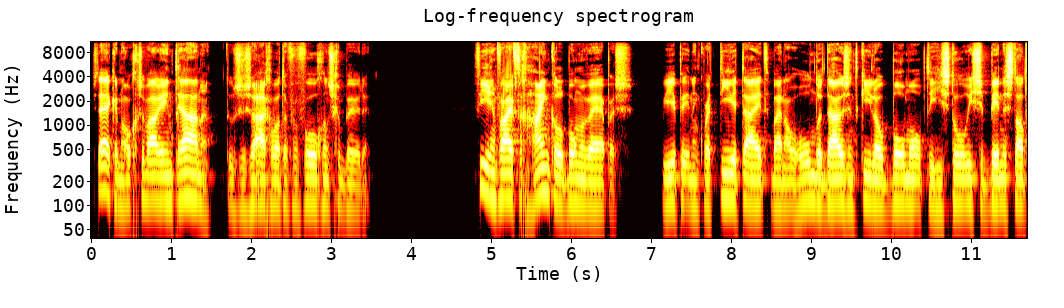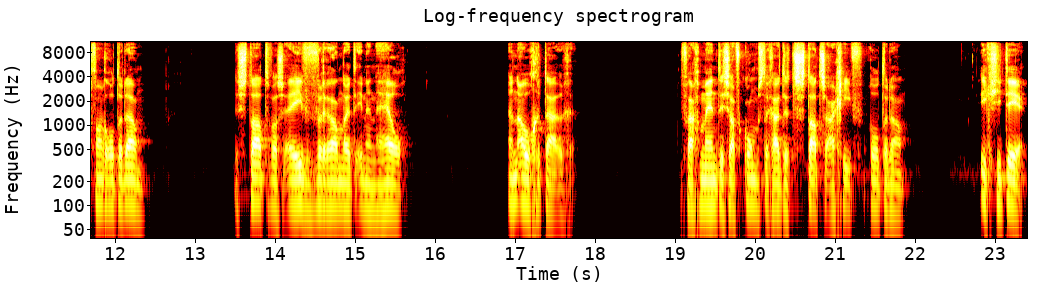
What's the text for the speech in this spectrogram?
Sterker nog, ze waren in tranen toen ze zagen wat er vervolgens gebeurde. 54 Heinkel-bommenwerpers wierpen in een kwartiertijd bijna 100.000 kilo bommen op de historische binnenstad van Rotterdam. De stad was even veranderd in een hel. Een ooggetuige. Fragment is afkomstig uit het Stadsarchief Rotterdam. Ik citeer.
